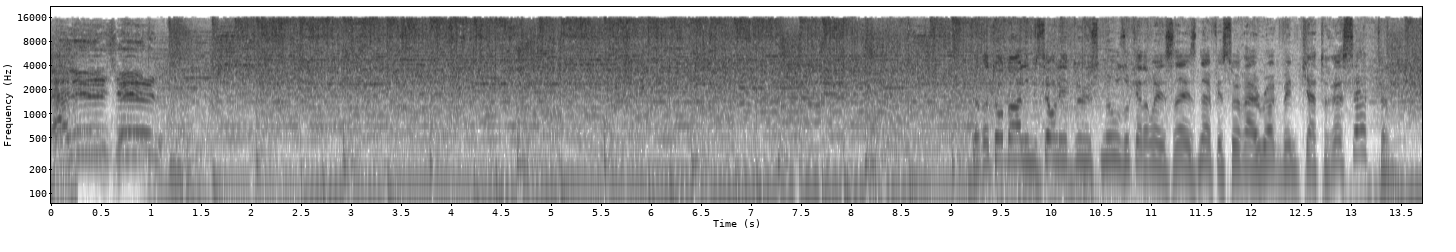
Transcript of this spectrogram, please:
Salut Jules! De retour dans l'émission Les Deux Snooze au 96.9 et sur iRock 24.7.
